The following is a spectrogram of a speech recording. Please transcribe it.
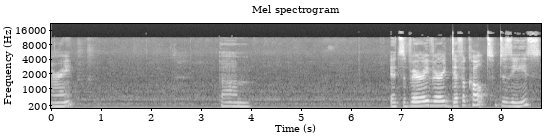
All right. Um, it's a very very difficult disease.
